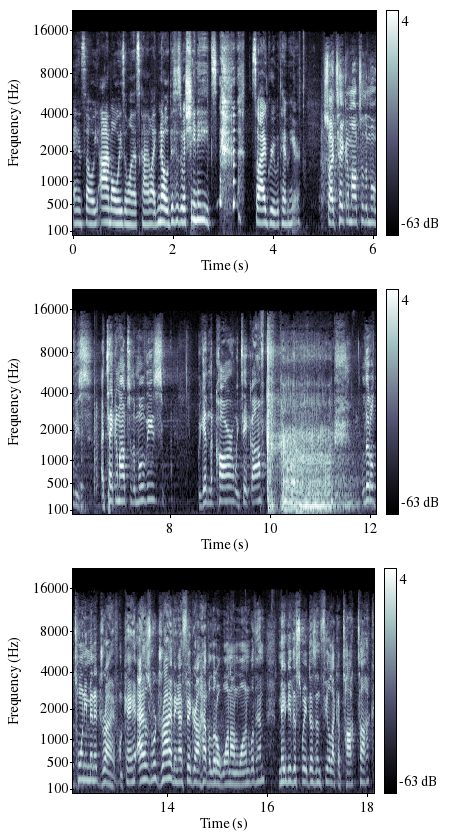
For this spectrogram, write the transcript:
And so I'm always the one that's kind of like, no, this is what she needs. So I agree with him here. So I take him out to the movies. I take him out to the movies. We get in the car, we take off. little 20 minute drive, okay? As we're driving, I figure I'll have a little one on one with him. Maybe this way it doesn't feel like a talk talk.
